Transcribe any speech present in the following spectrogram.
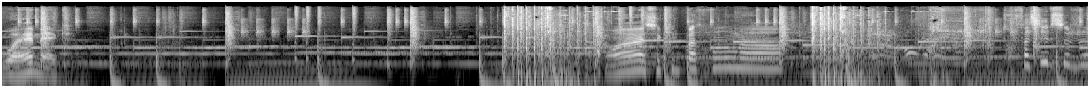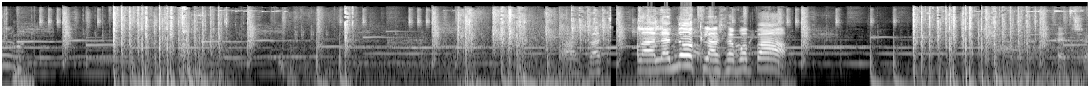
Ouais, mec. Ouais, c'est qui le patron là Trop facile ce jeu. Ah, bâtard, là, la knock là, je la vois pas. Headshot.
